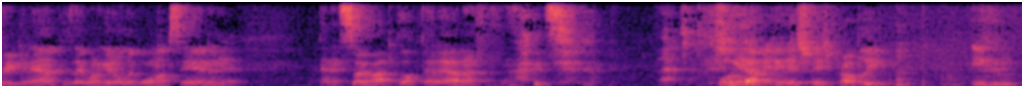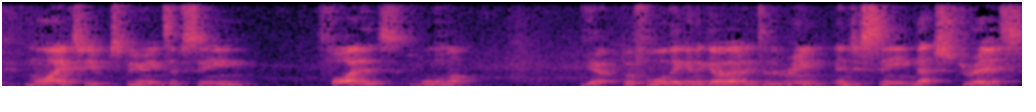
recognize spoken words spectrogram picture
freaking out because they want to get all their warm ups in, and, yeah. and it's so hard to block that out. And I, it's Well, yeah, I mean, it's, it's probably in my experience of seeing fighters warm up yeah, before they're going to go out into the ring and just seeing that stress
